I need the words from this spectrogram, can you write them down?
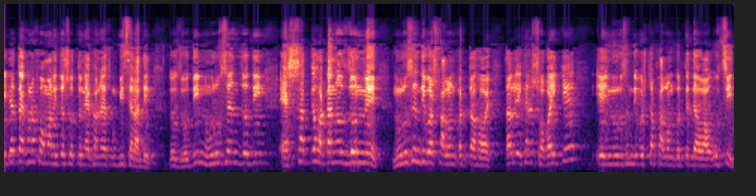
এটা তো এখনও প্রমাণিত সত্য না, এখনও বিচারাধীন। তো যদি নূর হোসেন যদি এরশাদকে হটানোর জন্য নূর হোসেন দিবস পালন করতে হয়, তাহলে এখানে সবাইকে এই নূর হোসেন দিবসটা পালন করতে দেওয়া উচিত।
